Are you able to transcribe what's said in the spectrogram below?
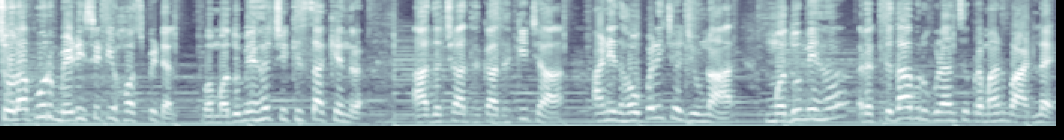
सोलापूर मेडिसिटी हॉस्पिटल व मधुमेह चिकित्सा केंद्र आजच्या धकाधकीच्या आणि धावपळीच्या जीवनात मधुमेह रक्तदाब रुग्णांचं प्रमाण वाढलंय.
